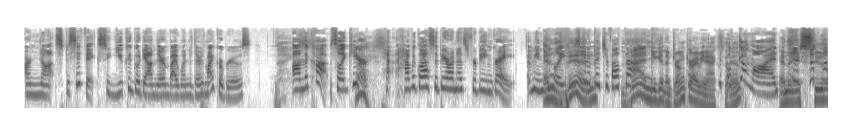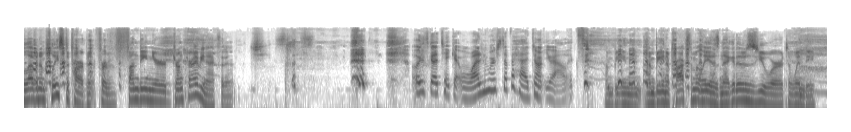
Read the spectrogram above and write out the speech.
are not specific. So you could go down there and buy one of their microbrews on the cop. So like, here, Nice. ha- have a glass of beer on us for being great. I mean, And really, then, who's going to bitch about that? Then you get in a drunk driving oh, accident. oh, come on. And then you sue the Lebanon Police Department for funding your drunk driving accident. Jesus. Always got to take it one more step ahead, don't you, Alex? I'm being I'm being approximately as negative as you were to Wendy.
